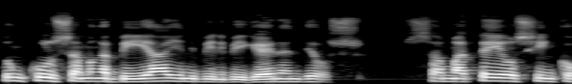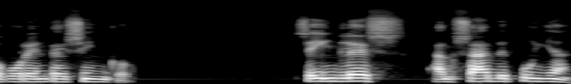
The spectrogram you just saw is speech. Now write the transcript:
tungkol sa mga biyaya na binibigay ng Diyos sa Mateo 5.45. Sa Ingles, ang sabi po niya,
